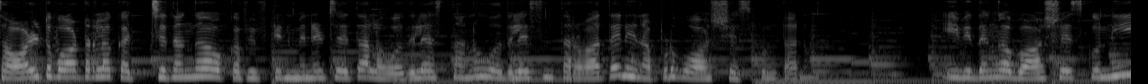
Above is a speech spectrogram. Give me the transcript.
సాల్ట్ వాటర్లో ఖచ్చితంగా ఒక ఫిఫ్టీన్ మినిట్స్ అయితే అలా వదిలేస్తాను. వదిలేసిన తర్వాతే నేను అప్పుడు వాష్ చేసుకుంటాను. ఈ విధంగా వాష్ చేసుకుని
